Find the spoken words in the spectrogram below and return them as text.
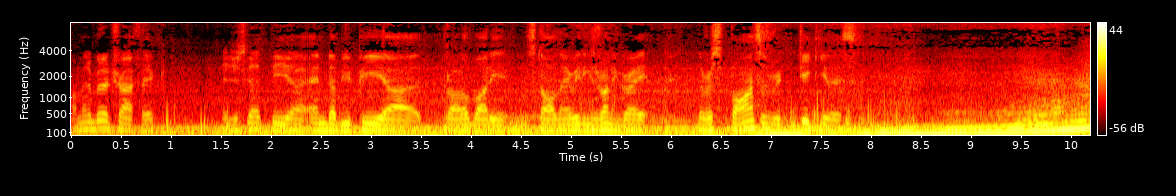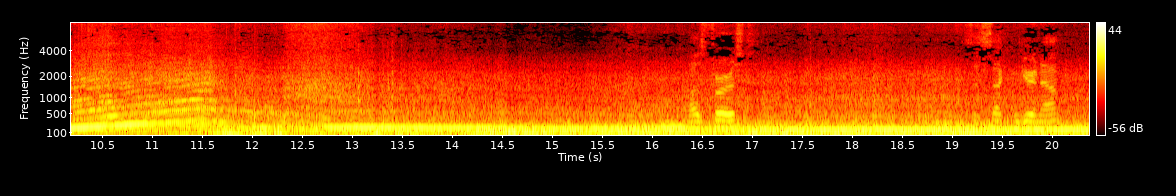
I'm in a bit of traffic. I just got the uh, NWP uh, throttle body installed and everything's running great. The response is ridiculous. That was first. This is second gear now.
